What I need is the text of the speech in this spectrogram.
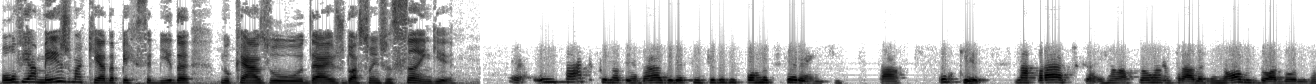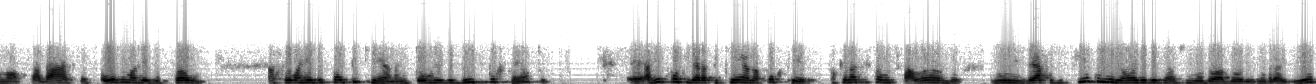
Houve a mesma queda percebida no caso das doações de sangue? É, o impacto, na verdade, ele é sentido de forma diferente, tá? Por quê? Na prática, em relação à entrada de novos doadores no nosso cadastro, houve uma redução, foi uma redução pequena, em torno de 20%. É, a gente considera pequena por quê? Porque nós estamos falando de um universo de 5 milhões e 200 mil doadores no Brasil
